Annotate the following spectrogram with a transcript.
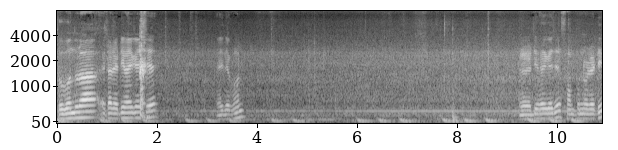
তো বন্ধুরা, এটা রেডি হয়ে গেছে। এই দেখুন। রেডি হয়ে গেছে, সম্পূর্ণ রেডি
